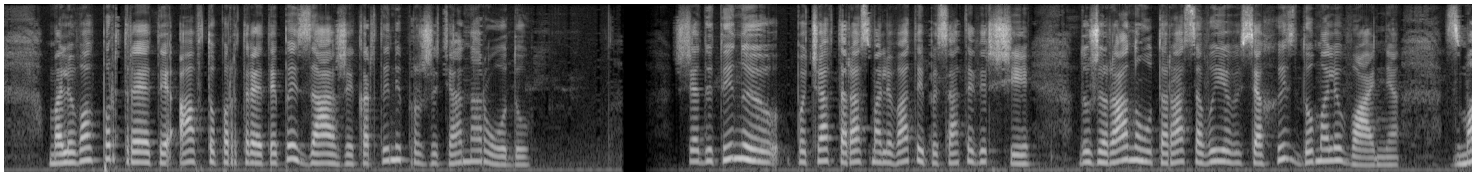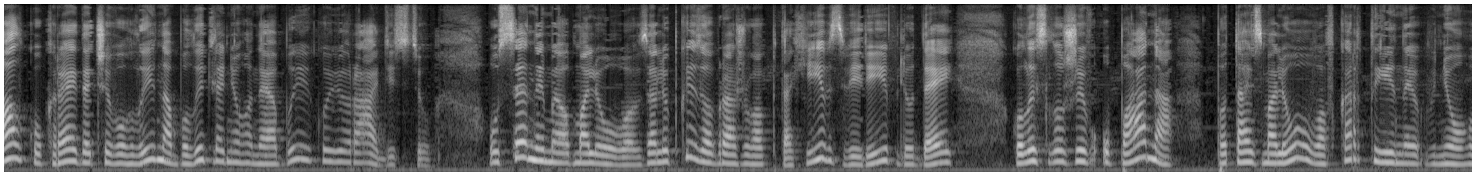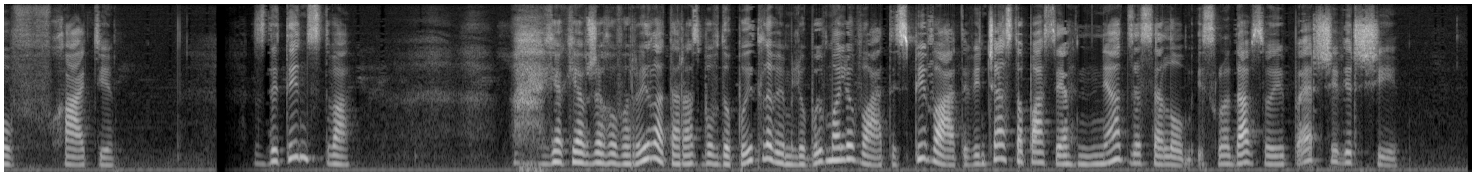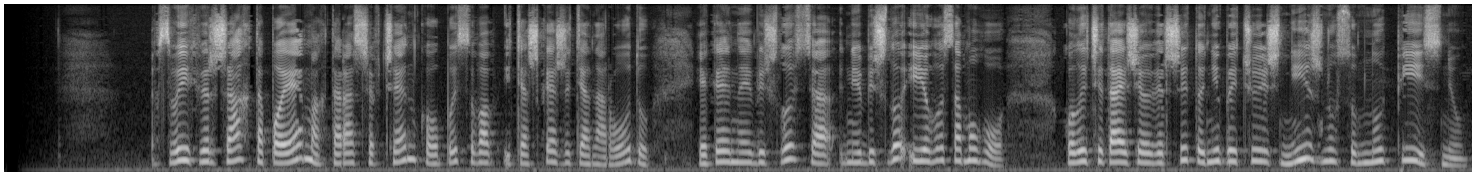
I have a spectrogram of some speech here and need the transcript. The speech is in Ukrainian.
малював портрети, автопортрети, пейзажі, картини про життя народу. Ще дитиною почав Тарас малювати і писати вірші. Дуже рано у Тараса виявився хист до малювання. Змалку, крейда чи вуглина були для нього неабиякою радістю. Усе ними обмальовував, залюбки зображував птахів, звірів, людей. Коли служив у пана, потай змальовував картини в нього в хаті. З дитинства як я вже говорила, Тарас був допитливим, любив малювати, співати. Він часто пас ягнят за селом і складав свої перші вірші. В своїх віршах та поемах Тарас Шевченко описував і тяжке життя народу, яке не обійшлося, не обійшло і його самого. Коли читаєш його вірші, то ніби чуєш ніжну сумну пісню.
